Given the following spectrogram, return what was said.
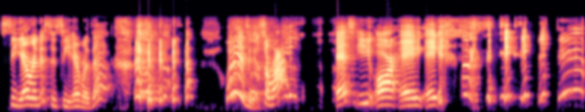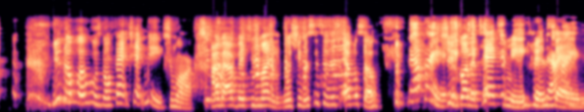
Sierra this is Sierra that. what is it? Soraya? S E R A A. You know what? Who's gonna fact check me, Shamar? I, I bet you money when she listens to this episode, she's gonna text me and Now, say,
